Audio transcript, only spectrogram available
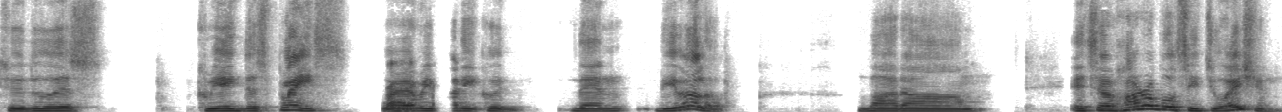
to do this, create this place where everybody could then develop. But um, it's a horrible situation.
